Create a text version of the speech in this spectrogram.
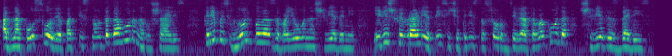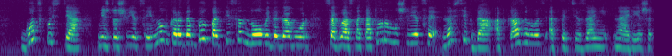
Однако условия подписанного договора нарушались. Крепость вновь была завоевана шведами, и лишь в феврале 1349 года шведы сдались. Год спустя между Швецией и Новгородом был подписан новый договор, согласно которому Швеция навсегда отказывалась от притязаний на Орешек.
